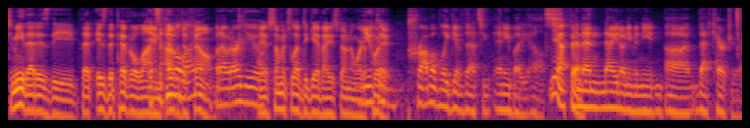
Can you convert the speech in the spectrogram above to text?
To me, that is the that is the pivotal line pivotal of the line, film. but i would argue I have so much love to give, I just don't know where to put could it. Probably give that to anybody else Yeah, fair. and then now you don't even need uh, that character there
